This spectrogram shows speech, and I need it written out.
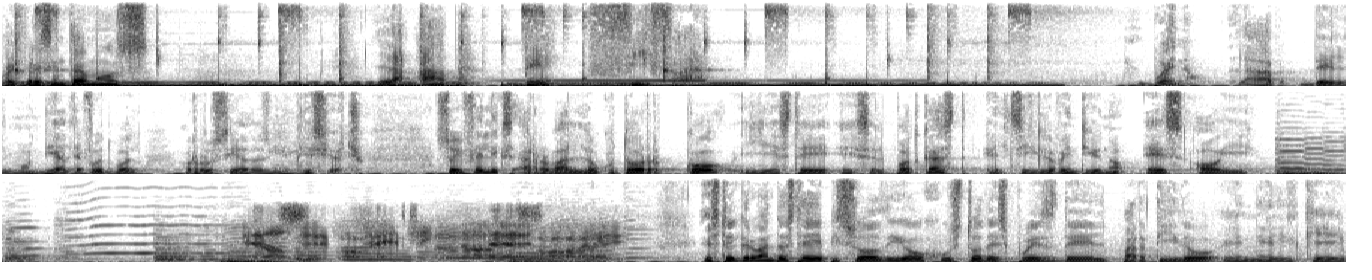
Hoy presentamos la app de FIFA. Bueno, la app del Mundial de Fútbol Rusia 2018. Soy Félix, arroba locutor co, y este es el podcast El siglo XXI es hoy. Estoy grabando este episodio justo después del partido en el que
